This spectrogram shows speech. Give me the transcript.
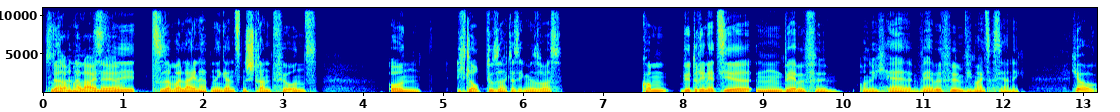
Zusammen alleine, ja. Ostsee Zusammen allein hatten den ganzen Strand für uns. Und ich glaube, du sagtest irgendwie sowas. Komm, wir drehen jetzt hier einen Werbefilm. Und ich, hä, Werbefilm? Wie meinst du das, Janik? Ja,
